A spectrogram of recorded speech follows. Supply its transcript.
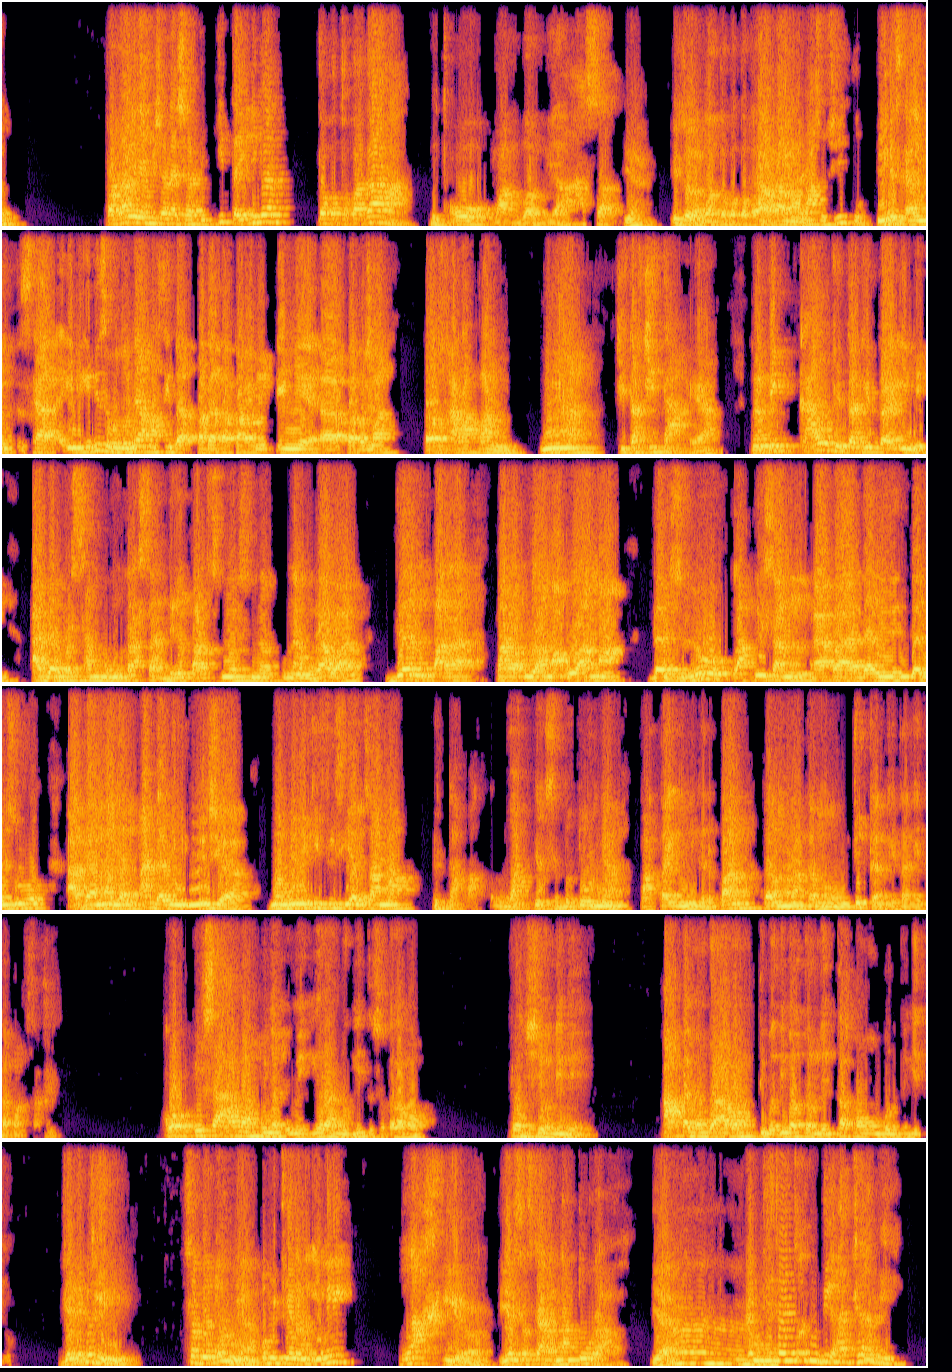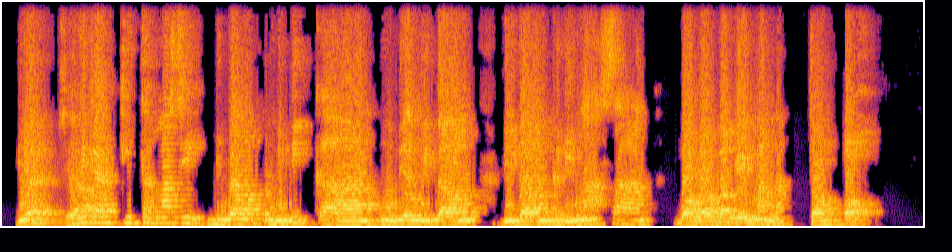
Padahal yang bisa nasihati kita ini kan tokoh-tokoh agama. Betul. Oh, man, luar biasa. Ya, itu bukan tokoh-tokoh agama masuk situ. Ini sekali, sekali ini, ini sebetulnya masih pada tataran ini uh, pada uh, harapan niat cita-cita ya Nanti kalau kita-kita ini ada bersambung rasa dengan para senior-senior punawirawan dan para para ulama-ulama dari seluruh lapisan apa dari dari seluruh agama yang ada di Indonesia memiliki visi yang sama betapa kuatnya sebetulnya partai ini ke depan dalam rangka mewujudkan cita-cita bangsa ini. Kok bisa abang punya pemikiran begitu setelah mau pensiun ini? Apa yang membuat abang tiba-tiba terlintas mau begitu? Jadi begini, sebetulnya pemikiran ini lahir ya secara natural ya. Hmm. Kan kita itu kan diajari ya Siap. ketika kita masih di dalam pendidikan, kemudian di dalam di dalam kedinasan bahwa bagaimana contoh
